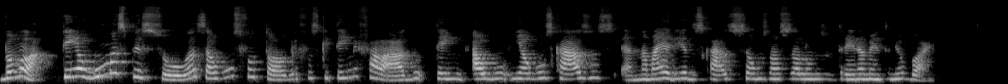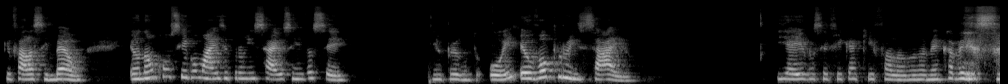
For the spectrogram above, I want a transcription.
Vamos lá. Tem algumas pessoas, alguns fotógrafos que têm me falado, tem algum, em alguns casos, eh, na maioria dos casos, são os nossos alunos do treinamento newborn, que fala assim, Bel, eu não consigo mais ir para um ensaio sem você. Eu pergunto, oi? Eu vou para o ensaio? E aí você fica aqui falando na minha cabeça.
